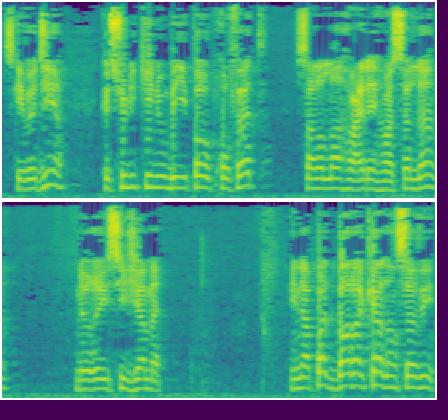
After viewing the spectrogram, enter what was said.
Ce qui veut dire que celui qui n'obéit pas au prophète, sallallahu alayhi wa sallam, ne réussit jamais. Il n'a pas de baraka dans sa vie.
